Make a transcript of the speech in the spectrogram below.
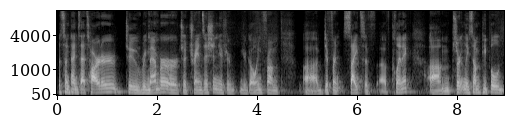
but sometimes that's harder to remember or to transition if you're, you're going from uh, different sites of, of clinic. Um, certainly, some people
